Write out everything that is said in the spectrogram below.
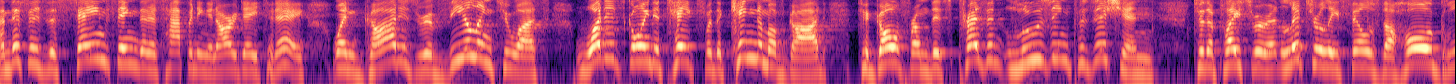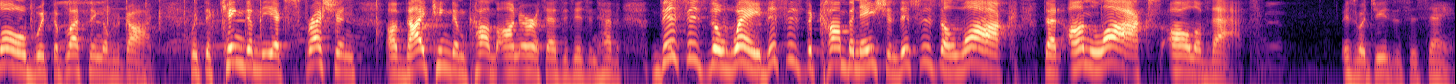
And this is the same thing that is happening in our day today when God is revealing to us what it's going to take for the kingdom of God to go from this present losing position to the place where it literally fills the whole globe with the blessing of God, with the kingdom, the expression of thy kingdom come on earth as it is in heaven. This is the way, this is the combination, this is the lock that unlocks all of that, is what Jesus is saying.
